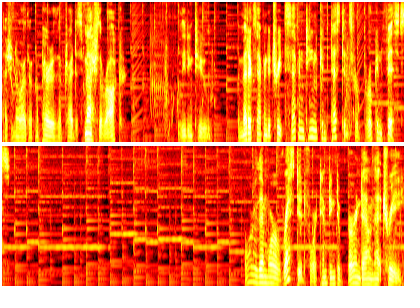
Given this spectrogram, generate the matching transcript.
As you know, other competitors have tried to smash the rock, leading to the medics having to treat 17 contestants for broken fists. Four of them were arrested for attempting to burn down that tree.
